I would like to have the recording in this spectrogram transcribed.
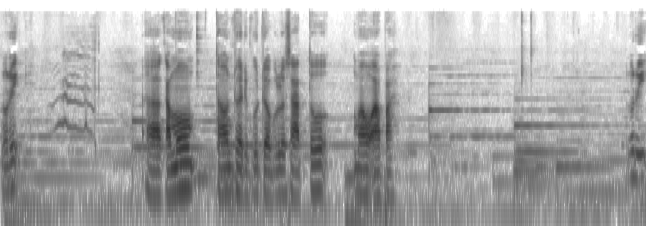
Luri. Eh, kamu tahun 2021 mau apa? Luri.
